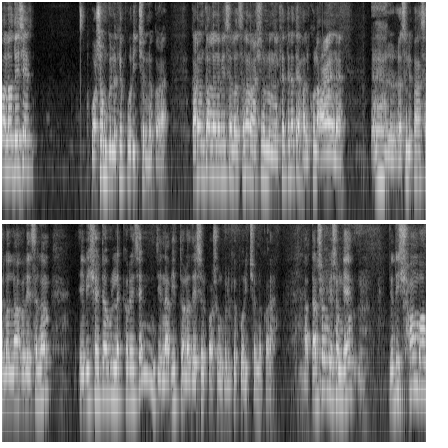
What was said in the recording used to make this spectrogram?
তলদেশের পশমগুলোকে পরিচ্ছন্ন করা। কারণ কাল্লা নবী সাল্লাহ সাল্লাম আশরুম মিনাল ফেতরাতে হালকুল আয়না। রসুল পাক সাল্লাহ সাল্লাম এই বিষয়টা উল্লেখ করেছেন যে নাভির তলদেশের পশমগুলোকে পরিচ্ছন্ন করা। আর তার সঙ্গে সঙ্গে যদি সম্ভব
